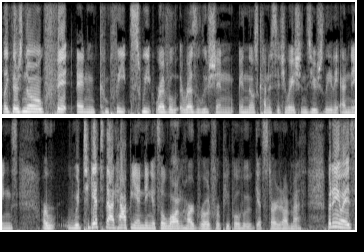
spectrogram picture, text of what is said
like there's no fit and complete sweet resolution in those kind of situations. Usually the endings are to get to that happy ending it's a long hard road for people who get started on meth. But anyways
